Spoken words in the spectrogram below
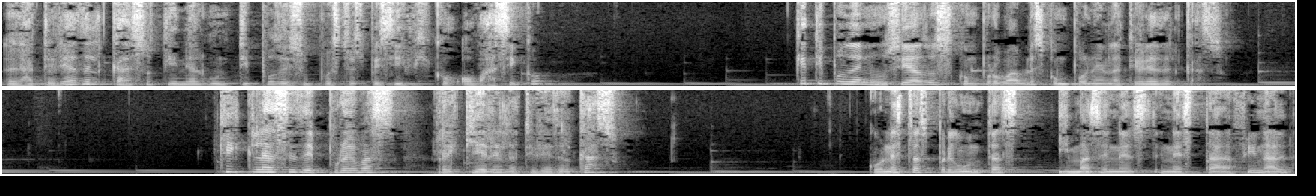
¿La teoría del caso tiene algún tipo de supuesto específico o básico? ¿Qué tipo de enunciados comprobables componen la teoría del caso? ¿Qué clase de pruebas requiere la teoría del caso? Con estas preguntas y más en, esta final,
